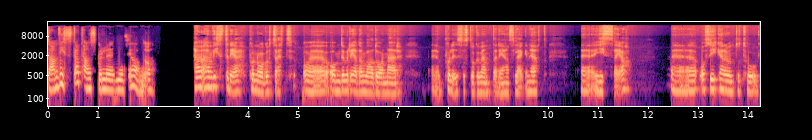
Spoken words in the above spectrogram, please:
Så han visste att han skulle ge sig av då? Han, han visste det på något sätt. Och, eh, om det redan var då när eh, polisen stod och väntade i hans lägenhet, eh, gissar jag. Eh, och så gick han runt och tog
